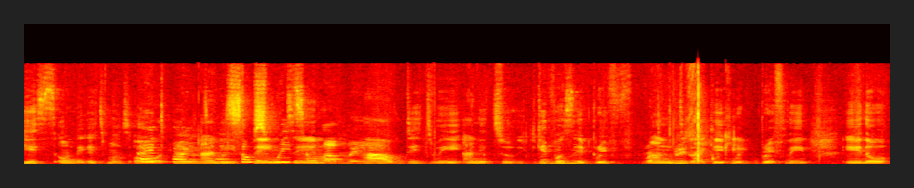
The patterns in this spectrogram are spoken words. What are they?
he's only eight months old months, and oh, he's so sweet, so painting. lovely. How did we? I need to give us a mm-hmm. brief run, Brief, like a- okay. briefly. You know,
